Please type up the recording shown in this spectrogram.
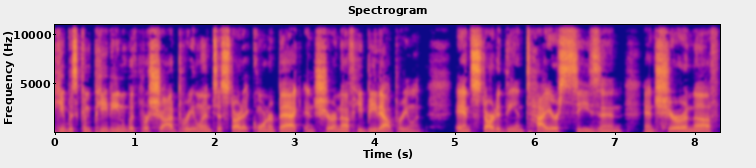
he was competing with Bashaud Breeland to start at cornerback, and sure enough, he beat out Breeland and started the entire season. And sure enough,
